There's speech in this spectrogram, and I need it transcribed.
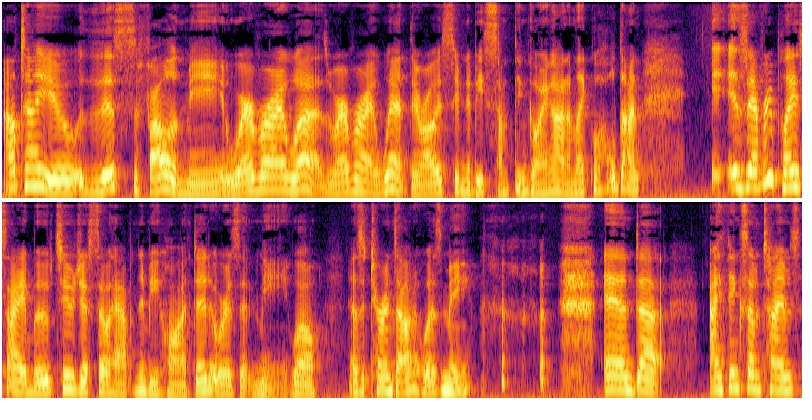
I'll tell you, this followed me wherever I was, wherever I went. There always seemed to be something going on. I'm like, well, hold on. Is every place I moved to just so happened to be haunted, or is it me? Well, as it turns out, it was me. and uh, I think sometimes,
